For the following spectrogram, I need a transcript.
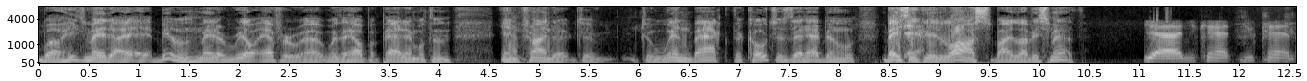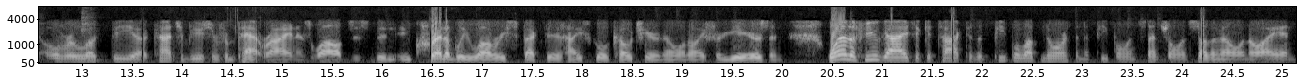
Well, he's made uh, Bielema's made a real effort uh, with the help of Pat Embleton in trying to, to to win back the coaches that had been basically lost by Lovie Smith. Yeah, and you can't you can't overlook the uh, contribution from Pat Ryan as well. Just an incredibly well respected high school coach here in Illinois for years, and one of the few guys that could talk to the people up north and the people in central and southern Illinois, and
